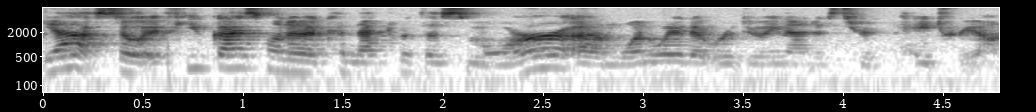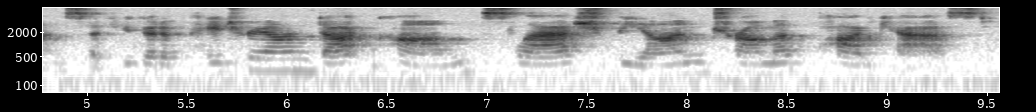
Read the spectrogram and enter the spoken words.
yeah. So if you guys want to connect with us more, um, one way that we're doing that is through Patreon. So if you go to patreon.com slash beyond trauma podcast,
